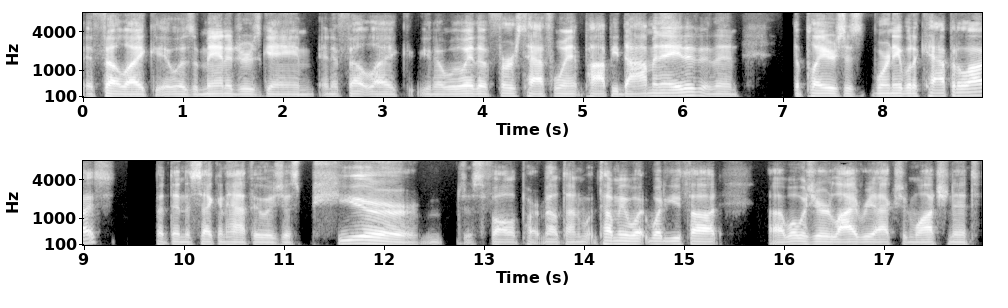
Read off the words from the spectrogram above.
It felt like it was a manager's game. And it felt like, you know, the way the first half went, Papi dominated. And then the players just weren't able to capitalize. But then the second half, it was just pure, just fall apart meltdown. Tell me what what you thought. Uh, what was your live reaction watching it,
